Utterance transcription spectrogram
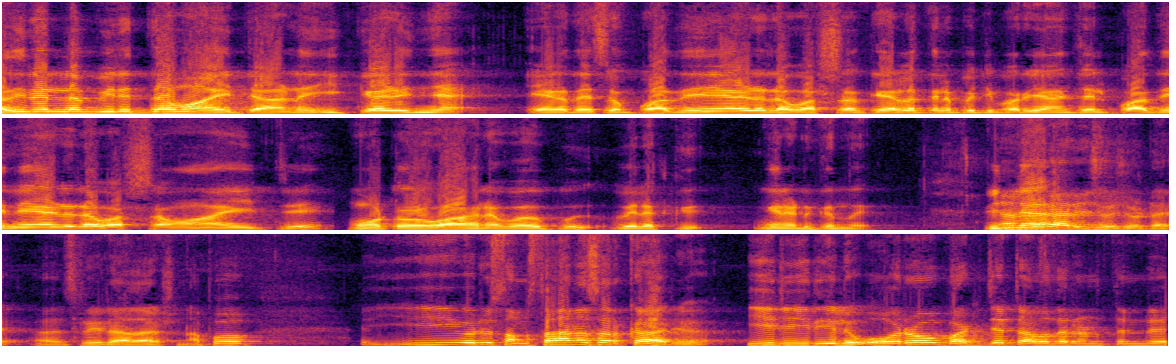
അതിനെല്ലാം വിരുദ്ധമായിട്ടാണ് ഇക്കഴിഞ്ഞ ഏകദേശം പതിനേഴര വർഷം കേരളത്തിനെ പറ്റി പറയാന്ന് വെച്ചാൽ പതിനേഴര വർഷമായിട്ട് മോട്ടോർ വാഹന വകുപ്പ് വിലക്ക് ഇങ്ങനെ എടുക്കുന്നത്. പിന്നെ കാര്യം ചോദിച്ചോട്ടെ ശ്രീ രാധാകൃഷ്ണൻ? അപ്പോൾ ഈ ഒരു സംസ്ഥാന സർക്കാർ ഈ രീതിയിൽ ഓരോ ബഡ്ജറ്റ് അവതരണത്തിന്റെ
